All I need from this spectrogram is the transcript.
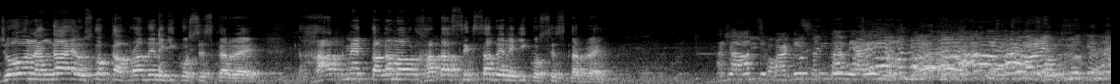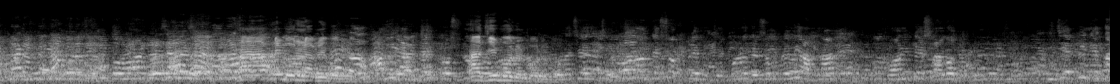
जो नंगा है, उसको कपड़ा देने की कोशिश कर रहे हाथ में कलम और खाता शिक्षा देने की कोशिश कर रहे अच्छा आपकी पार्टी सत्ता में आएगी आपकी पार्टी হ্যাঁ আপনি বলুন আপনি বলুন আমি একটাই প্রশ্ন হ্যাঁ, জি, বলুন, বলুন, বলুন। বলেছেন যে কোনো দেশপ্রেমী যে কোনো দেশপ্রেমী আপনার ফ্রন্টে স্বাগত বিজেপি নেতা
